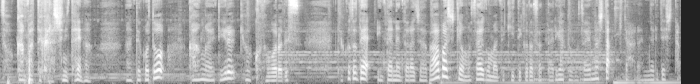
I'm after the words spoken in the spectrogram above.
そう頑張ってから死にたいななんてことを考えている今日この頃です。ということでインターネットラジオバーバシ今日も最後まで聞いてくださってありがとうございました。北原みのりでした。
